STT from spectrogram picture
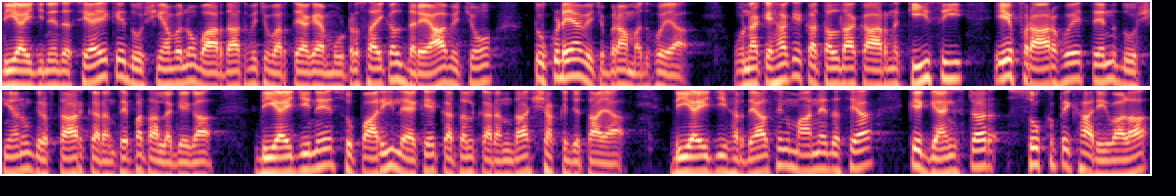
ਡੀਆਈਜੀ ਨੇ ਦੱਸਿਆ ਹੈ ਕਿ ਦੋਸ਼ੀਆਂ ਵੱਲੋਂ ਵਾਰਦਾਤ ਵਿੱਚ ਵਰਤਿਆ ਗਿਆ ਮੋਟਰਸਾਈਕਲ ਦਰਿਆ ਵਿੱਚੋਂ ਟੁਕੜਿਆਂ ਵਿੱਚ ਬਰਾਮਦ ਹੋਇਆ। ਉਹਨਾਂ ਕਿਹਾ ਕਿ ਕਤਲ ਦਾ ਕਾਰਨ ਕੀ ਸੀ, ਇਹ ਫਰਾਰ ਹੋਏ ਤਿੰਨ ਦੋਸ਼ੀਆਂ ਨੂੰ ਗ੍ਰਿਫਤਾਰ ਕਰਨ ਤੇ ਪਤਾ ਲੱਗੇਗਾ। ਡੀਆਈਜੀ ਨੇ ਸੁਪਾਰੀ ਲੈ ਕੇ ਕਤਲ ਕਰਨ ਦਾ ਸ਼ੱਕ ਜਤਾਇਆ। ਡੀਆਈਜੀ ਹਰਦਿਆਲ ਸਿੰਘ ਮਾਨ ਨੇ ਦੱਸਿਆ ਕਿ ਗੈਂਗਸਟਰ ਸੁਖ ਭਿਖਾਰੀ ਵਾਲਾ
